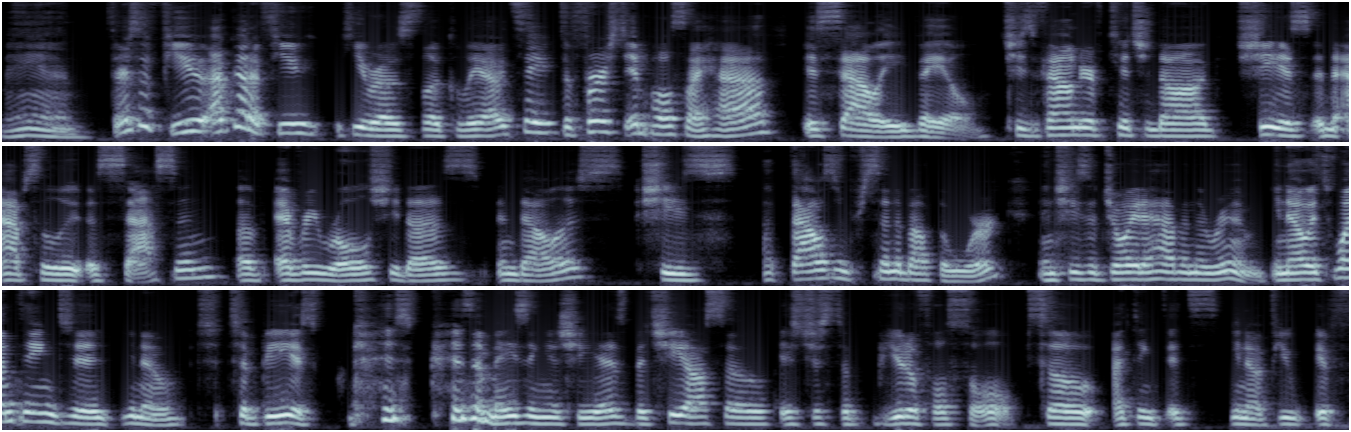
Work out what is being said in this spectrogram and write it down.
Man, there's a few. I've got a few heroes locally. I would say the first impulse I have is Sally Vahle. She's the founder of Kitchen Dog. She is an absolute assassin of every role she does in Dallas. She's a thousand percent about the work and she's a joy to have in the room. You know it's one thing to you know to, to be as, as, as amazing as she is but she also is just a beautiful soul. So i think it's you know if you if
